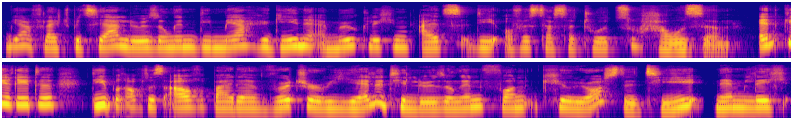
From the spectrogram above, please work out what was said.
ja vielleicht Speziallösungen, die mehr Hygiene ermöglichen als die Office-Tastatur zu Hause. Endgeräte, die braucht es auch bei der Virtual Reality Lösungen von Curiosity, nämlich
